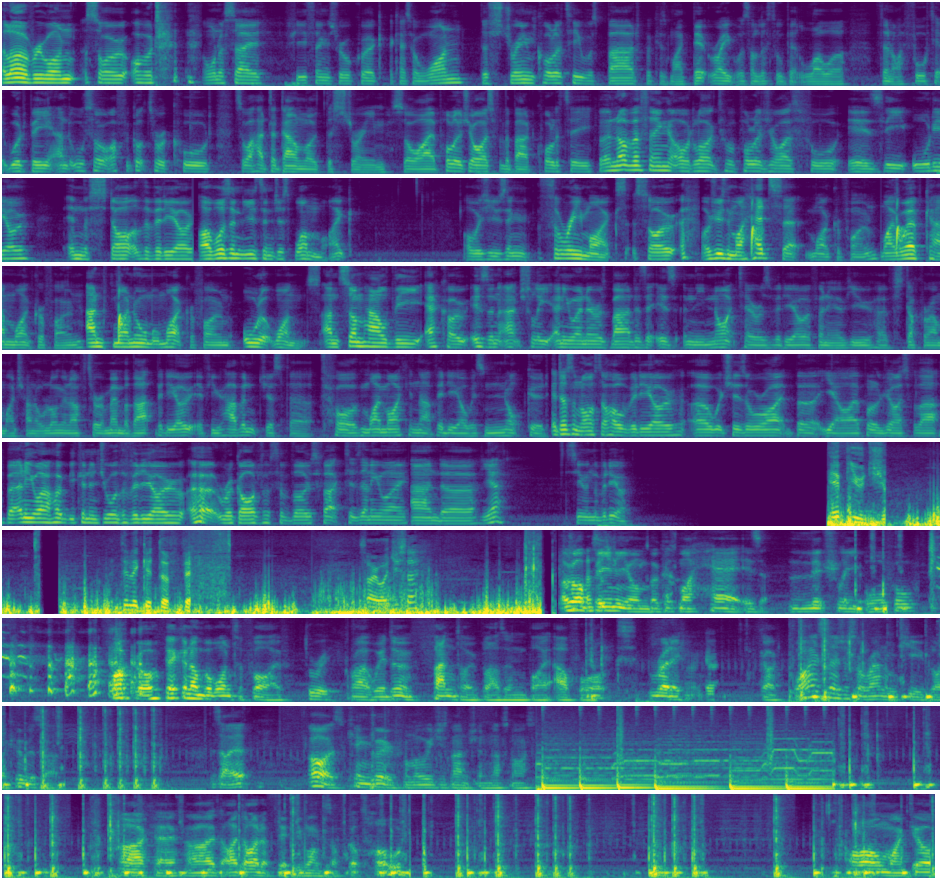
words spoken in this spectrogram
Hello everyone. So I would I want to say a few things real quick. Okay, so one, the stream quality was bad because my bitrate was a little bit lower than I thought it would be and also I forgot to record so I had to download the stream. So I apologise for the bad quality. But another thing I would like to apologise for is the audio in the start of the video. I wasn't using just one mic I was using three mics. So I was using my headset microphone, my webcam microphone, and my normal microphone all at once. And somehow the echo isn't actually anywhere near as bad as it is in the Night Terrors video, if any of you have stuck around my channel long enough to remember that video. If you haven't, just, uh, oh, my mic in that video is not good. It doesn't last a whole video, uh, which is alright, but yeah, I apologise for that. But anyway, I hope you can enjoy the video, uh, regardless of those factors anyway. And, uh, yeah. See you in the video. If you ju- didn't get the fit. Sorry, what'd you say? I got a beanie on because my hair is literally awful. Fuck off. Pick a number one to five. Three. Right, we're doing Phantoplasm by Alpha Rocks. Oh Ready? Okay. Go. Why is there just a random cube? Like, who is that? Is that it? Oh, it's King Boo from Luigi's Mansion. That's nice. Oh, okay. I, I died at 51 because I've got told. Oh my god.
